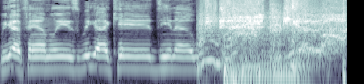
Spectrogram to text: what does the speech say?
we got families. We got kids. You know, we Whoa.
